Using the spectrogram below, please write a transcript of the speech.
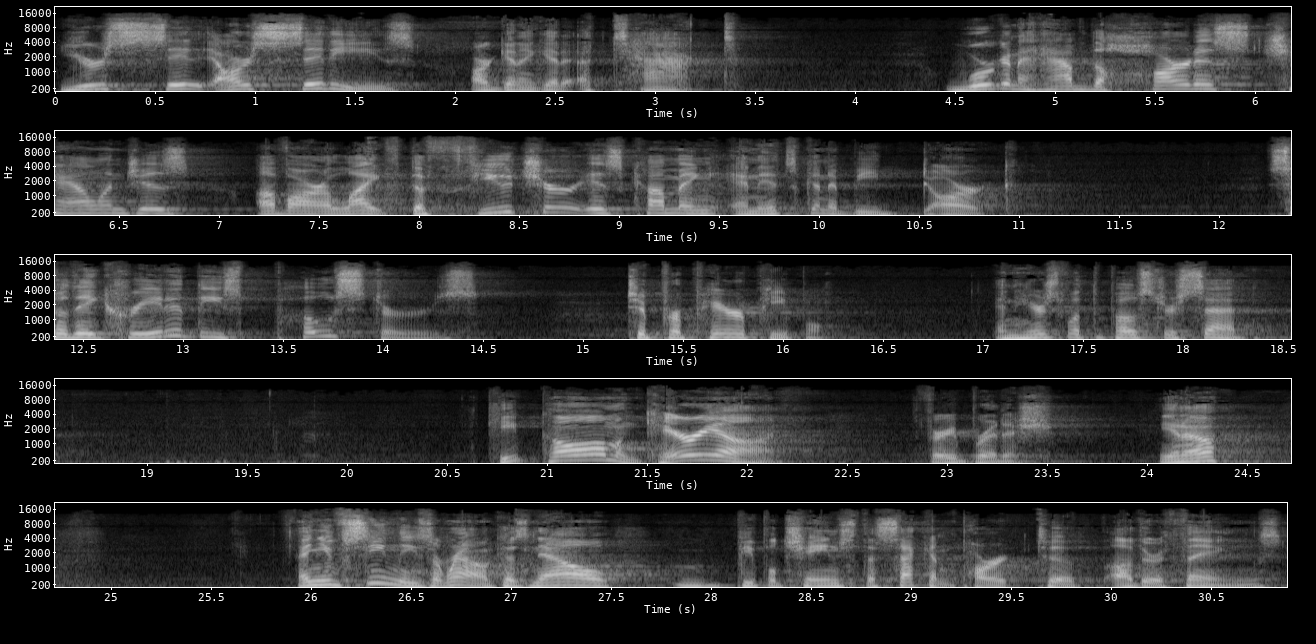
Your city, our cities are going to get attacked. We're going to have the hardest challenges of our life. The future is coming and it's going to be dark. So they created these posters to prepare people. And here's what the poster said Keep calm and carry on. Very British you know? And you've seen these around because now people change the second part to other things.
